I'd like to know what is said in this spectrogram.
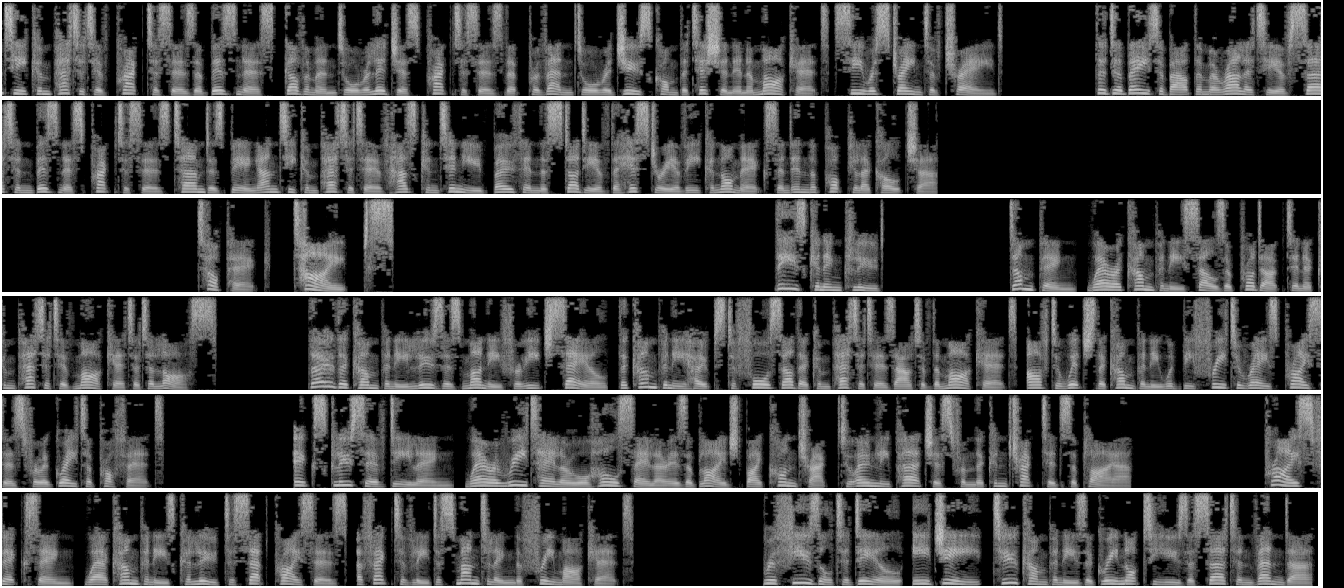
Anti-competitive practices are business, government or religious practices that prevent or reduce competition in a market see restraint of trade. The debate about the morality of certain business practices termed as being anti-competitive has continued both in the study of the history of economics and in the popular culture. Topic: Types. These can include Dumping, where a company sells a product in a competitive market at a loss. Though the company loses money for each sale, the company hopes to force other competitors out of the market, after which the company would be free to raise prices for a greater profit. Exclusive dealing, where a retailer or wholesaler is obliged by contract to only purchase from the contracted supplier. Price fixing, where companies collude to set prices, effectively dismantling the free market. Refusal to deal, e.g., two companies agree not to use a certain vendor.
